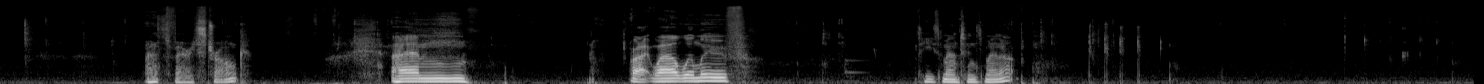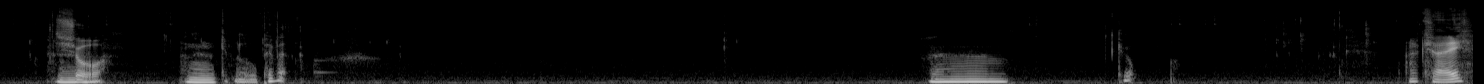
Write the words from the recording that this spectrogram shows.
That's very strong. Um. Right. Well, we'll move these mountains men up. Sure. And then give them a little pivot. Um, cool. Okay.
